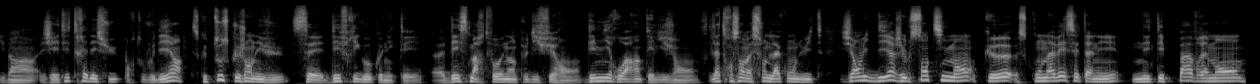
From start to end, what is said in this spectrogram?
Eh ben, j'ai été très déçu pour tout vous dire, parce que tout ce que j'en ai vu, c'est des frigos connectés, euh, des smartphones un peu différents, des miroirs intelligents, la transformation de la conduite. J'ai envie de dire, j'ai eu le sentiment que ce qu'on avait cette année n'était pas vraiment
